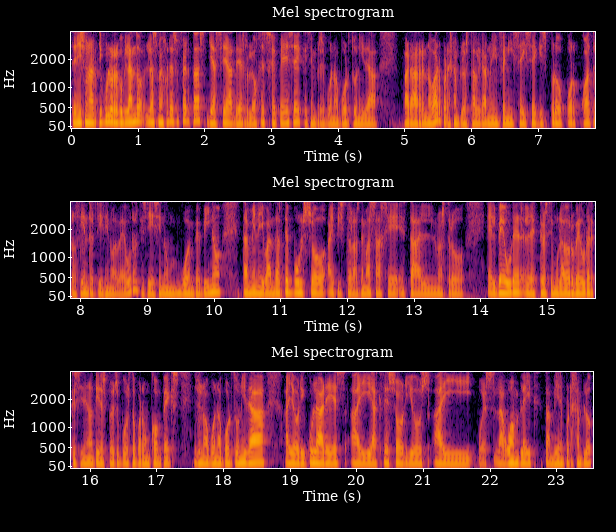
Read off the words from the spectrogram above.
tenéis un artículo recopilando las mejores ofertas, ya sea de relojes GPS, que siempre es buena oportunidad para renovar. Por ejemplo, está el Garmin Fenix 6X Pro por 419 euros, que sigue siendo un buen pepino. También hay bandas de pulso, hay pistolas de masaje, está el nuestro el Beurer, el electroestimulador Beurer, que si no tienes presupuesto para un Compex es una buena oportunidad hay auriculares, hay accesorios, hay pues la OneBlade también, por ejemplo,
